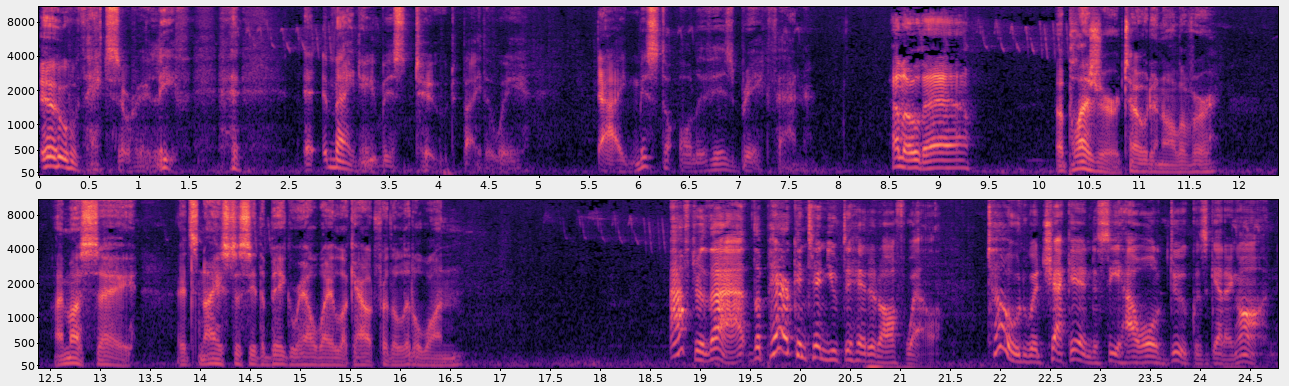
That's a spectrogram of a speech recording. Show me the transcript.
Oh, that's a relief. Uh, my name is Toad, by the way. I'm Mr. Oliver's brake van. Hello there. A pleasure, Toad and Oliver. I must say, it's nice to see the big railway look out for the little one. After that, the pair continued to hit it off well. Toad would check in to see how old Duke was getting on,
